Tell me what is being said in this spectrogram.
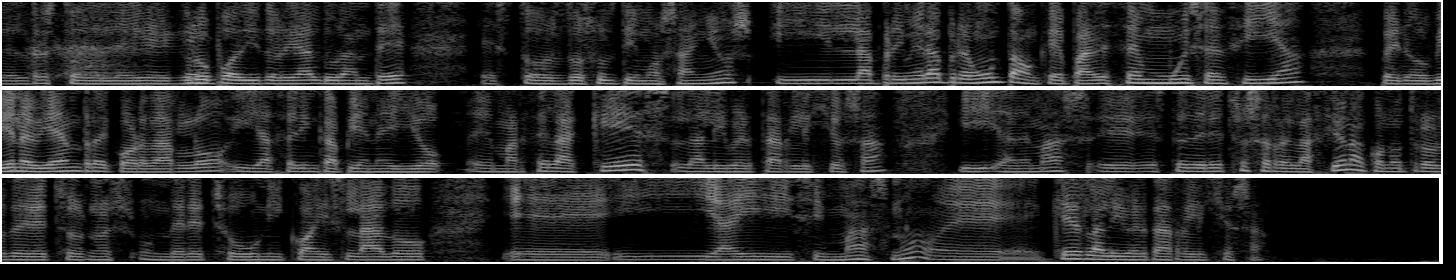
el resto del grupo editorial durante estos dos últimos años. Y la primera pregunta, aunque parece muy sencilla, pero viene bien recordarlo y hacer hincapié en ello. Eh, Marcela, ¿qué es la libertad religiosa? Y además, eh, este derecho se relaciona con otros derechos, no es un derecho único, aislado, eh, y ahí sin más, ¿no? Eh, ¿Qué es la libertad religiosa?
